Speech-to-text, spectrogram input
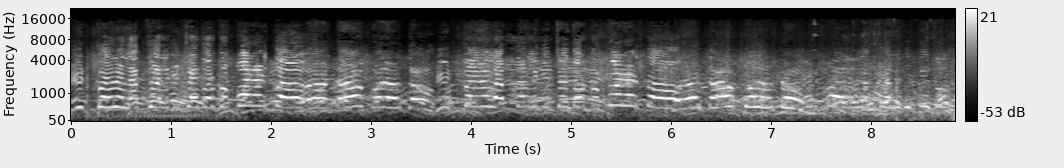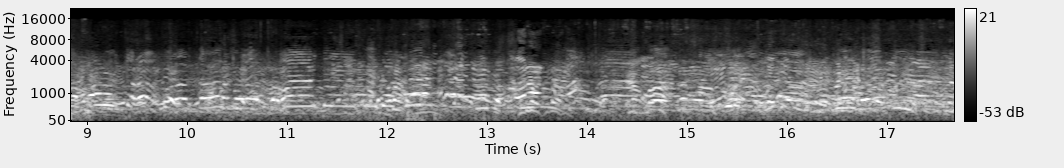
ಹಿಟ್ಕೊಯ್ಲ ಲಬ್ಧಲ್ಲಿ ಕಿಚ್ಚ ತರ್ಕ ಹೋರಾಡ್ತಾ ಹೋರಾಡ್ತಾ ಹೋರಾಡ್ತಾ ಹಿಟ್ಕೊಯ್ಲ ಲಬ್ಧಲ್ಲಿ ಕಿಚ್ಚ ತರ್ಕ ಹೋರಾಡ್ತಾ ಹೋರಾಡ್ತಾ ಹೋರಾಡ್ತಾ ಹೋರಾಡ್ತಾ ಹೋರಾಡ್ತಾ ಹೋರಾಡ್ತಾ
